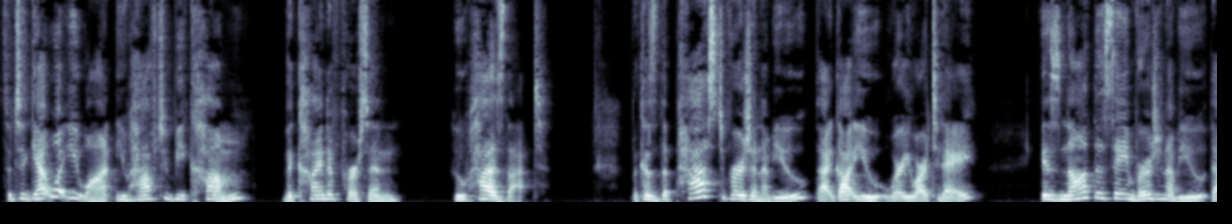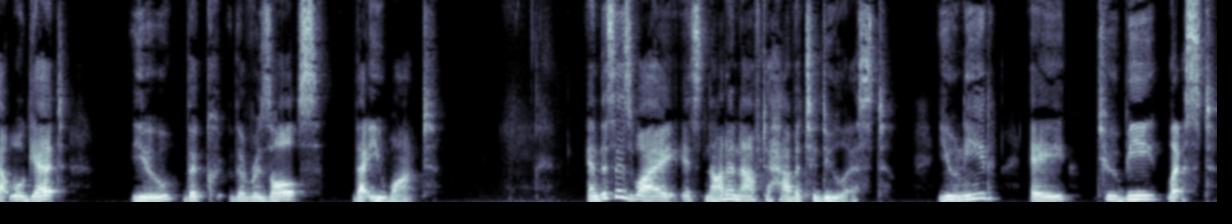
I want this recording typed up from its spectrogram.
So to get what you want, you have to become the kind of person who has that because the past version of you that got you where you are today is not the same version of you that will get you the, the results that you want. And this is why it's not enough to have a to-do list. You need a to be list.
